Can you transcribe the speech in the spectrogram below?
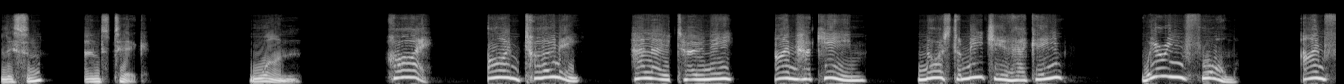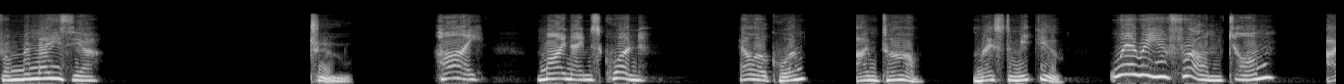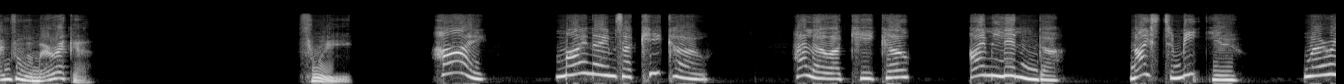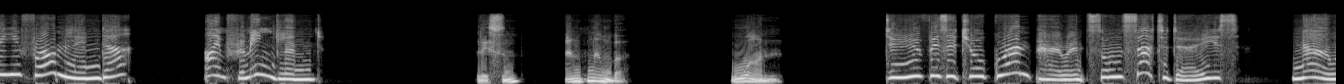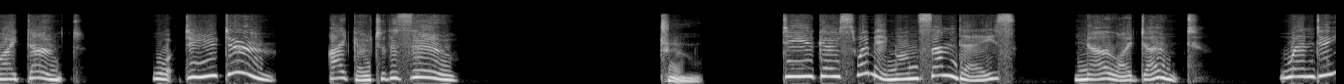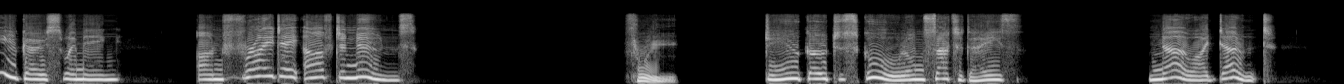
Listen and tick. 1, Hi, I'm Tony. Hello, Tony. I'm Hakim. Nice to meet you, Hakim. Where are you from? I'm from Malaysia. 2, Hi, my name's Quan. Hello, Quan. I'm Tom. Nice to meet you. Where are you from, Tom? I'm from America. 3, Hi, my name's Akiko. Hello, Akiko. I'm Linda. Nice to meet you. Where are you from, Linda? I'm from England. listen and number. 1, Do you visit your grandparents on Saturdays? No, I don't. What do you do? I go to the zoo. 2, Do you go swimming on Sundays? No, I don't. When do you go swimming? On Friday afternoons. 3, Do you go to school on Saturdays? No, I don't.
